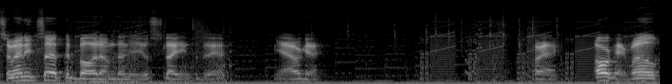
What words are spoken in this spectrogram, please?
So when it's at the bottom, then you just slide into the... Yeah, okay. Okay. Okay, well...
